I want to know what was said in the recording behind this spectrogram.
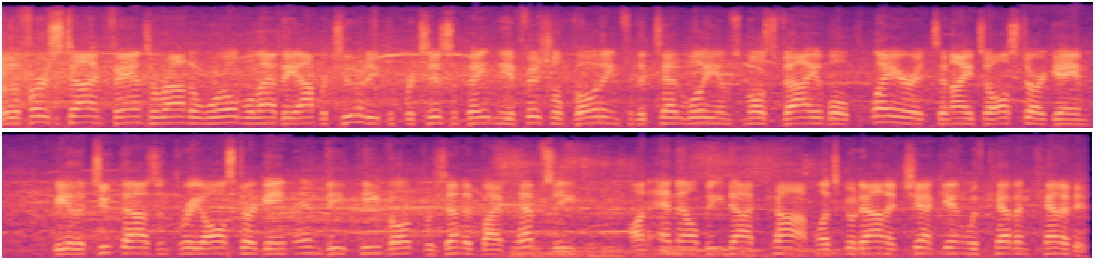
For the first time, fans around the world will have the opportunity to participate in the official voting for the Ted Williams Most Valuable Player at tonight's All-Star Game via the 2003 All-Star Game MVP vote presented by Pepsi on MLB.com. Let's go down and check in with Kevin Kennedy.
